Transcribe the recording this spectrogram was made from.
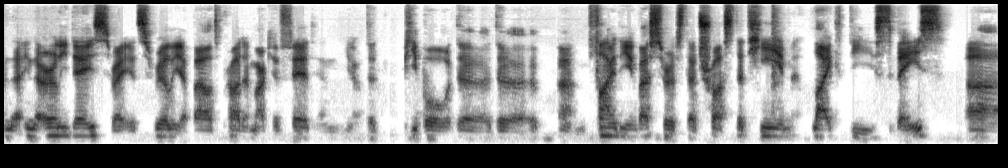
in, the, in, the, early days, right, it's really about product market fit and you know the people, the the um, find the investors that trust the team, like the space, uh,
